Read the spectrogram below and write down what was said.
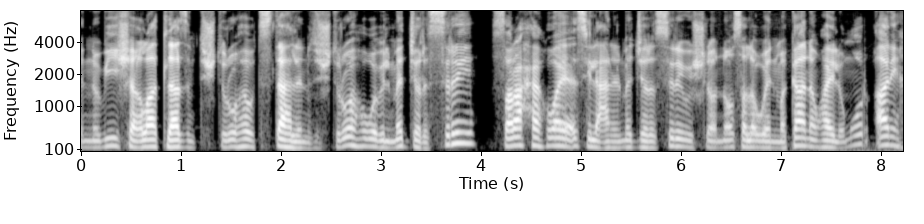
إنه بيه شغلات لازم تشتروها وتستاهل إنه تشتروها هو بالمتجر السري. صراحة هواية أسئلة عن المتجر السري وشلون نوصله وين مكانه وهاي الأمور. اني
